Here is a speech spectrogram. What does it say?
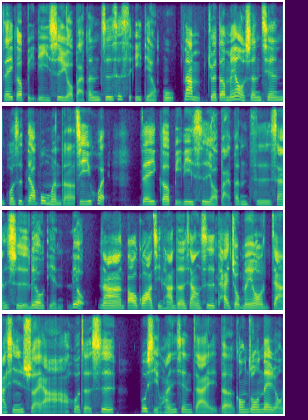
这个比例是有百分之四十一点五。那觉得没有升迁或是调部门的机会，这一个比例是有百分之三十六点六。那包括其他的，像是太久没有加薪水啊，或者是不喜欢现在的工作内容，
